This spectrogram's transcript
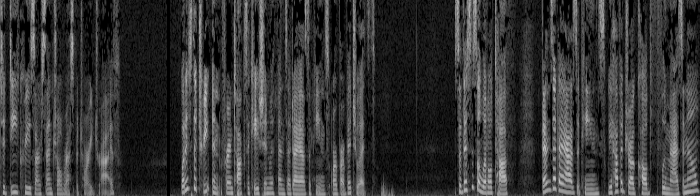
to decrease our central respiratory drive. What is the treatment for intoxication with benzodiazepines or barbiturates? So, this is a little tough. Benzodiazepines, we have a drug called flumazenil,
